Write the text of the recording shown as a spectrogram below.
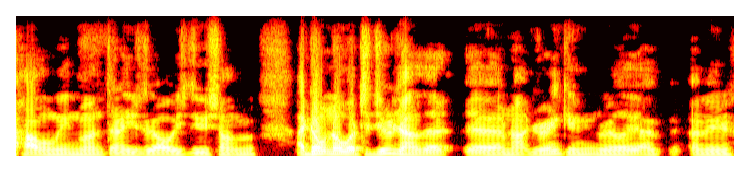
Halloween month, and I usually always do something. I don't know what to do now that uh, I'm not drinking. Really, I I mean,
